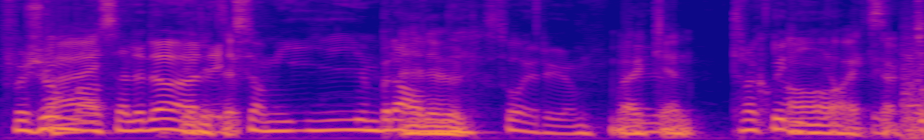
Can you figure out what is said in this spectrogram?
försummas Nej, eller dör liksom, i, en brand. Så är det ju. Verkligen. Det är Tragedi. Ja, alltid. exakt.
